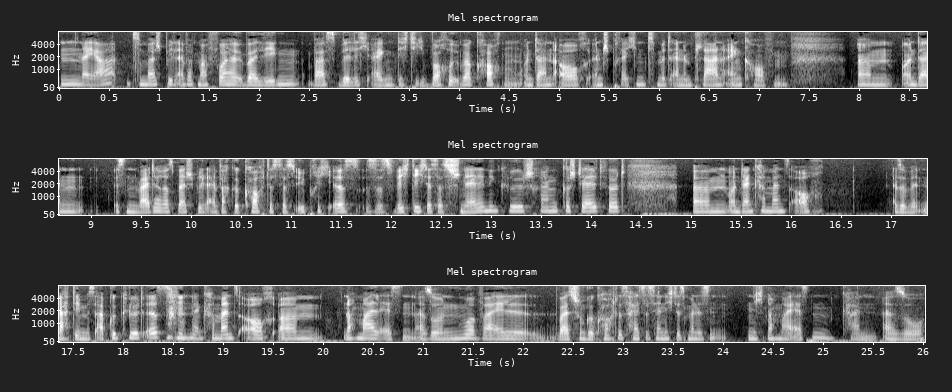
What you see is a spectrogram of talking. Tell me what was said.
Naja, zum Beispiel einfach mal vorher überlegen, was will ich eigentlich die Woche über kochen und dann auch entsprechend mit einem Plan einkaufen. Ähm, und dann ist ein weiteres Beispiel einfach gekochtes, das übrig ist. Es ist wichtig, dass das schnell in den Kühlschrank gestellt wird. Ähm, und dann kann man es auch, also nachdem es abgekühlt ist, dann kann man es auch ähm, nochmal essen. Also nur weil, weil es schon gekocht ist, heißt es ja nicht, dass man es nicht nochmal essen kann. Also,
